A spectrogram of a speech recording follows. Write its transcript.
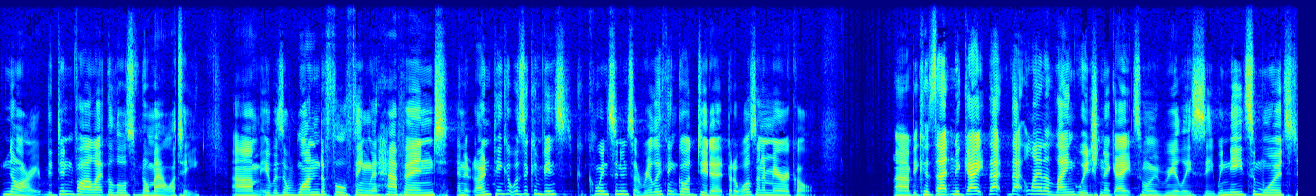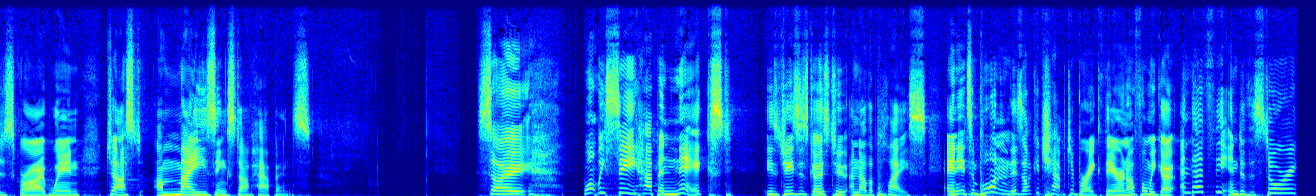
No, it didn't violate the laws of normality. Um, it was a wonderful thing that happened, and I don't think it was a coincidence. I really think God did it, but it wasn't a miracle. Uh, because that negate that, that line of language negates when we really see. We need some words to describe when just amazing stuff happens. So what we see happen next is Jesus goes to another place. And it's important, there's like a chapter break there, and often we go, and that's the end of the story.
